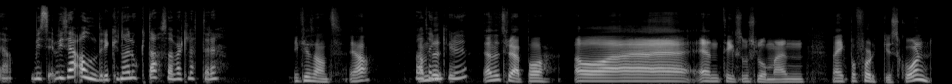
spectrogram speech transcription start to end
ja, hvis, hvis jeg aldri kunne ha lukta, så hadde det vært lettere. Ikke sant? Ja. Hva Ja, tenker det- du? Ja, det tror jeg på. Og eh, en ting som slo meg en- når jeg gikk på folkeskolen,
